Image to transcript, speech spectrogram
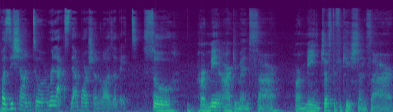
position to relax the abortion laws a bit. So her main arguments are, her main justifications are,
